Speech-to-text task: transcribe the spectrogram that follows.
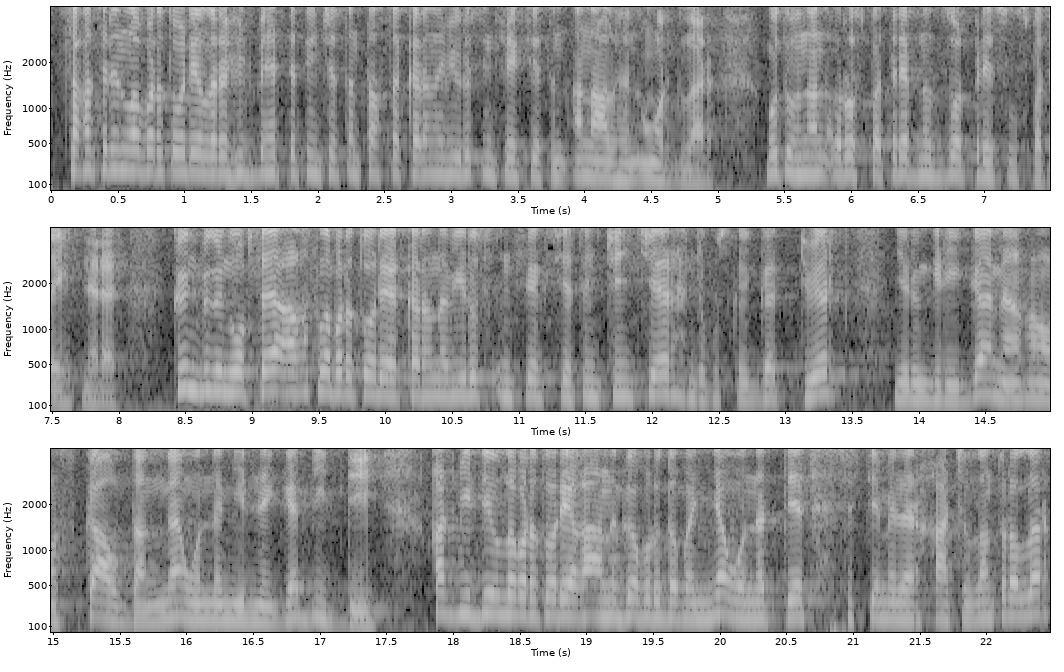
Сақасырын лабораториялары хүлбәхетті түнчеттен тақса коронавирус инфекциясын аналығын оңырдылар. Бұтығынан Роспотребнадзор пресс-ұлспата ехтінерер. Күн бүгін опсая ағыс лаборатория коронавирус инфекциятын чинчер, жүгіскайға түрт, нерінгіріға, мәңғалысқа алданға, онна мирнеге бидді. Қаз бидді лабораторияға анығы бұруда баня, онна тез системелер қачылдан тұралар.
